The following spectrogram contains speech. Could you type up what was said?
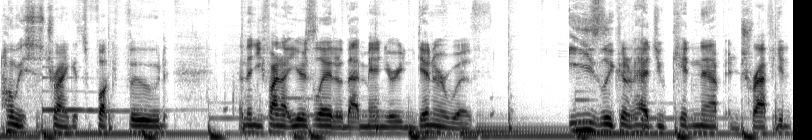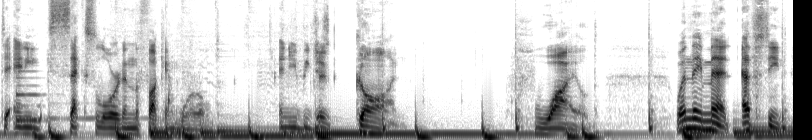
homie's just trying to get some fucking food, and then you find out years later that man you're eating dinner with easily could have had you kidnapped and trafficked to any sex lord in the fucking world. And you'd be just gone. Wild. When they met, Epstein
